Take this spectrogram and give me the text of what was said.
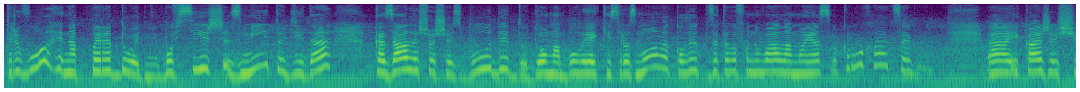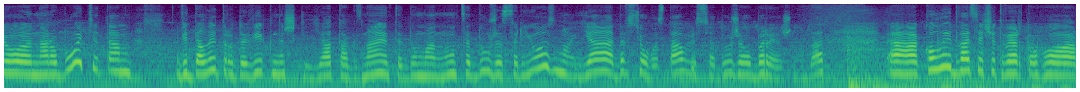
тривоги напередодні, бо всі ж змі тоді да, казали, що щось буде. Додому були якісь розмови. Коли зателефонувала моя свекруха, це е, і каже, що на роботі там віддали трудові книжки. Я так знаєте, думаю, ну це дуже серйозно. Я до всього ставлюся дуже обережно. Да? Е, Коли 24-го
